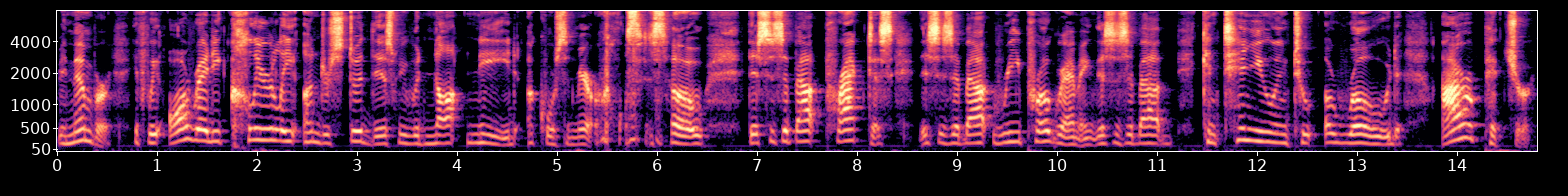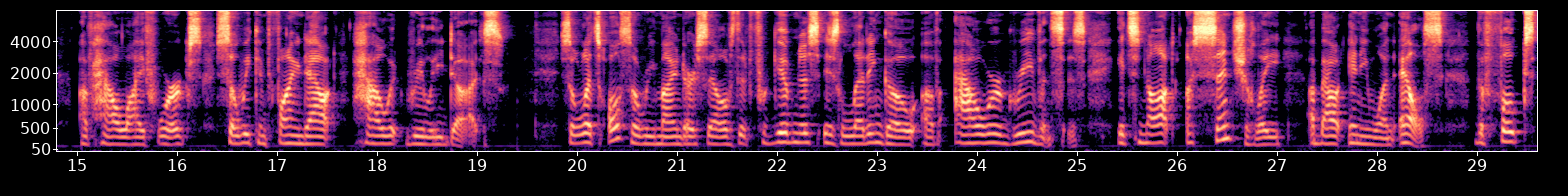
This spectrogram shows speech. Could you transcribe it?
Remember, if we already clearly understood this, we would not need A Course in Miracles. so, this is about practice. This is about reprogramming. This is about continuing to erode our picture of how life works so we can find out how it really does. So let's also remind ourselves that forgiveness is letting go of our grievances. It's not essentially about anyone else. The folks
